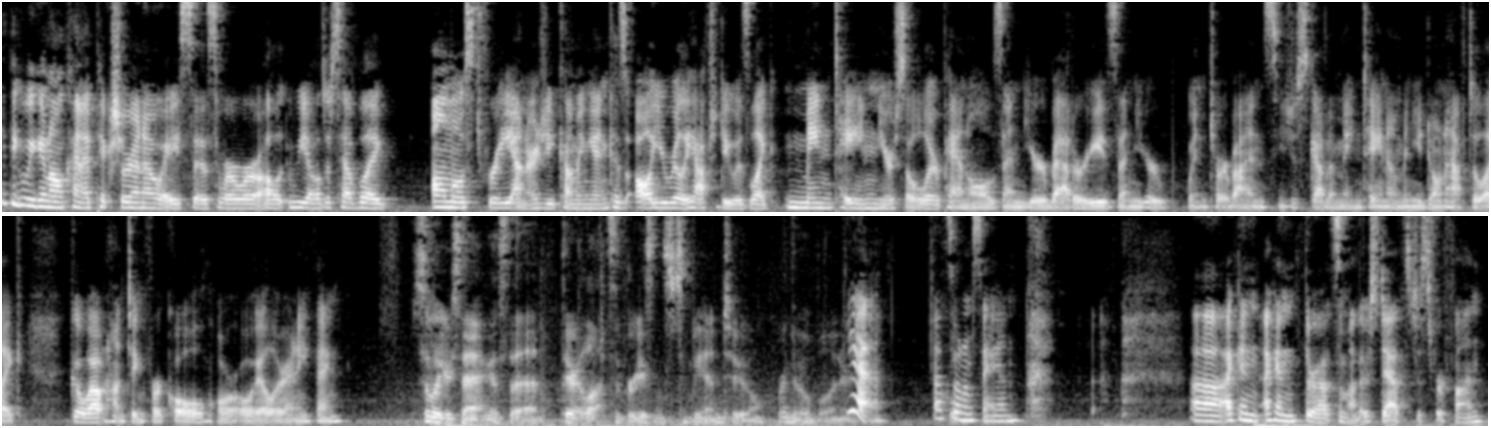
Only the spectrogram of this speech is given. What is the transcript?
I think we can all kind of picture an oasis where we're all we all just have like almost free energy coming in because all you really have to do is like maintain your solar panels and your batteries and your wind turbines. You just got to maintain them, and you don't have to like go out hunting for coal or oil or anything. So what you're saying is that there are lots of reasons to be into renewable energy. Yeah, that's Cool. what I'm saying. uh, I can I can throw out some other stats just for fun.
